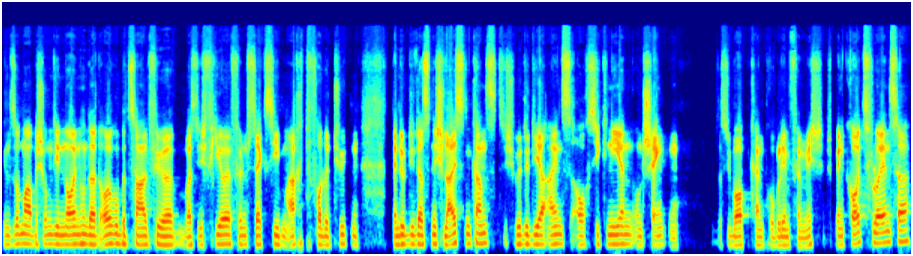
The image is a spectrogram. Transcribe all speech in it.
In Summe habe ich um die 900 Euro bezahlt für, weiß ich, vier, fünf, sechs, sieben, acht volle Tüten. Wenn du dir das nicht leisten kannst, ich würde dir eins auch signieren und schenken. Das ist überhaupt kein Problem für mich. Ich bin Kreuzfluencer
